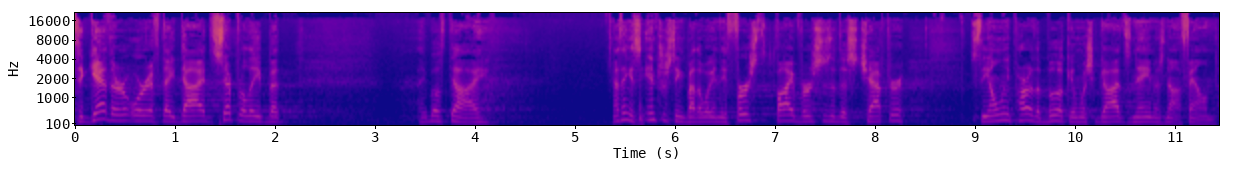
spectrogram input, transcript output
together or if they died separately, but they both die. I think it's interesting, by the way, in the first five verses of this chapter, it's the only part of the book in which God's name is not found.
